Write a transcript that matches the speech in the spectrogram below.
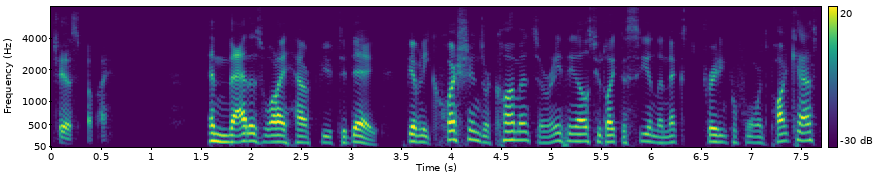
Cheers. Bye-bye. And that is what I have for you today. If you have any questions or comments or anything else you'd like to see in the next Trading Performance podcast,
